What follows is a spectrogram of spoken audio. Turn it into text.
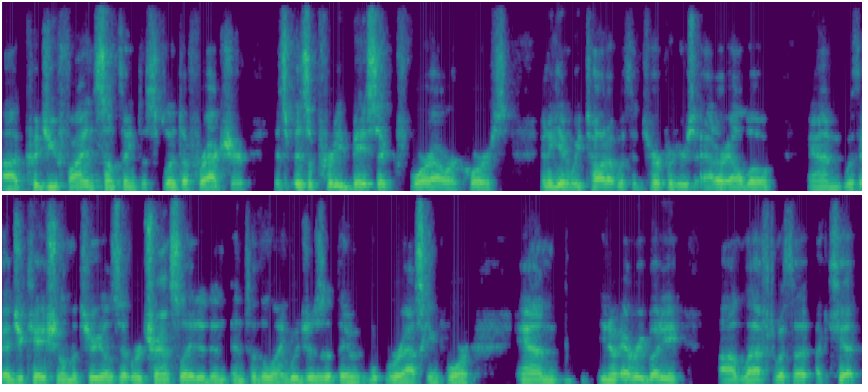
Uh, could you find something to splint a fracture? It's it's a pretty basic four hour course. And again, we taught it with interpreters at our elbow and with educational materials that were translated in, into the languages that they were asking for. And you know, everybody uh, left with a, a, kit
